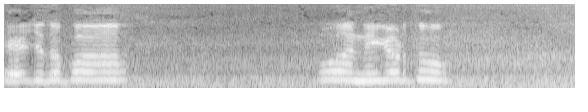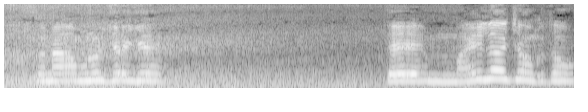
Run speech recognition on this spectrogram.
ਇਹ ਜਦੋਂ ਆਪਾਂ ਭਵਾਨੀਗੜ੍ਹ ਤੋਂ ਸੁਨਾਮ ਨੂੰ ਜਾਈਏ, ਤੇ ਮਹਿਲਾ ਚੌਂਕ ਤੋਂ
